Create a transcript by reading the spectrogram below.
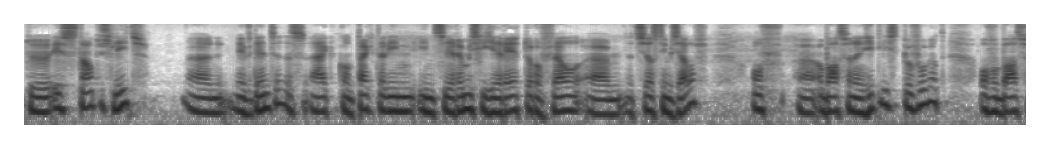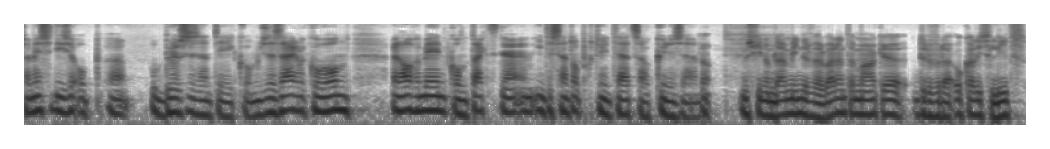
de eerste status lead. Een evidente, dat is eigenlijk een contact dat in, in CRM is gegenereerd door ofwel um, het sales team zelf, of op basis van een hitlist bijvoorbeeld, of op basis van mensen die ze op, op beurzen zijn tegenkomen. Dus dat is eigenlijk gewoon een algemeen contact dat een interessante opportuniteit zou kunnen zijn. Ja, misschien om dat minder verwarrend te maken, durven we dat ook al eens leads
